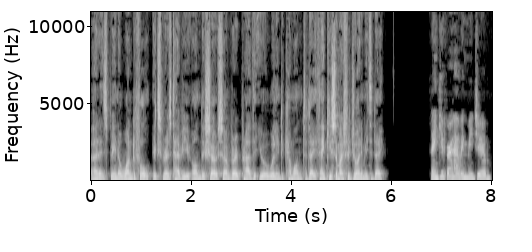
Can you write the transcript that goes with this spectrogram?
And it's been a wonderful experience to have you on the show. So I'm very proud that you were willing to come on today. Thank you so much for joining me today. Thank you for having me, Jim.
